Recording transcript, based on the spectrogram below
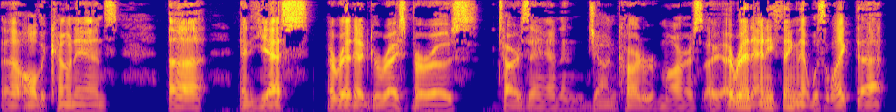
uh all the Conans. Uh, and yes, I read Edgar Rice Burroughs, Tarzan, and John Carter of Mars. I, I read anything that was like that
